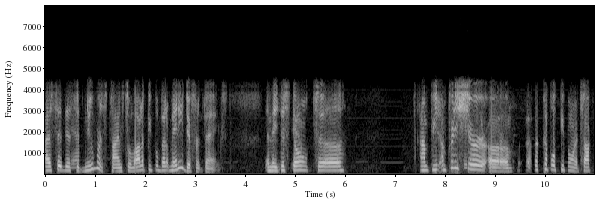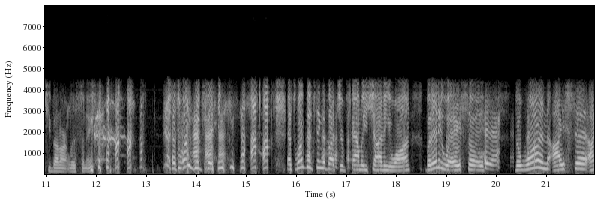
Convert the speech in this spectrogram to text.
I've said this Yeah. numerous times to a lot of people about many different things, and they just Yeah. don't. uh I'm I'm pretty sure uh, a couple of people I want to talk to you about aren't listening. That's one good thing. That's one good thing about your family shining you on. But anyway, so the one I said I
